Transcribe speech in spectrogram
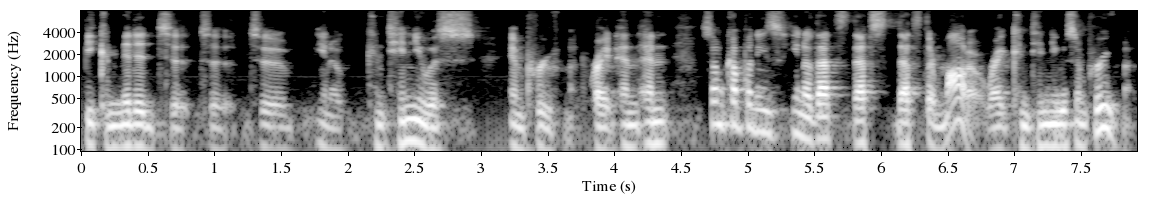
be committed to to to you know continuous improvement, right? And and some companies, you know, that's that's that's their motto, right? Continuous improvement.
